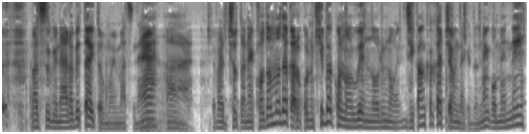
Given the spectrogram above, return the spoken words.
まっすぐ並べたいと思いますね。はい。やっぱりちょっとね、子供だからこの木箱の上に乗るの時間かかっちゃうんだけどね、ごめんね。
